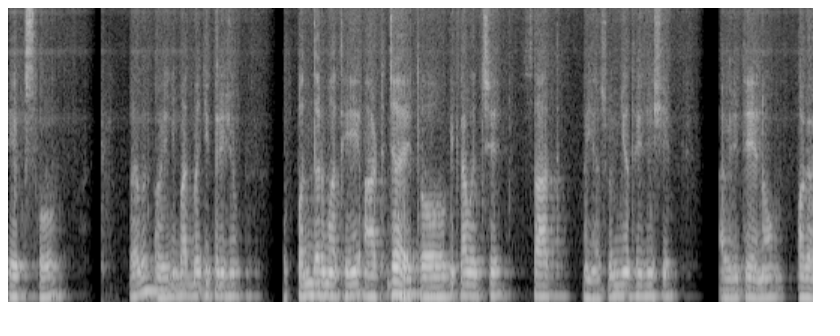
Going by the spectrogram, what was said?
એકસો બરાબર? હવે એની બાદબાકી કરીશું. પંદરમાંથી આઠ જાય તો કેટલા વધશે? સાત. અહીંયા શૂન્ય થઈ જશે. આવી રીતે એનો આગળ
